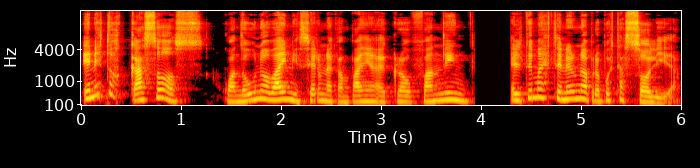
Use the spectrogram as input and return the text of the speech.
En estos casos, cuando uno va a iniciar una campaña de crowdfunding, el tema es tener una propuesta sólida.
